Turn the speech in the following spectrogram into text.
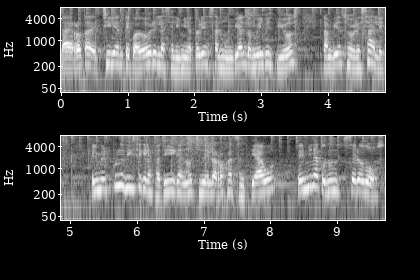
La derrota de Chile ante Ecuador en las eliminatorias al Mundial 2022 también sobresale. El Mercurio dice que la fatídica noche de La Roja en Santiago termina con un 0-2,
